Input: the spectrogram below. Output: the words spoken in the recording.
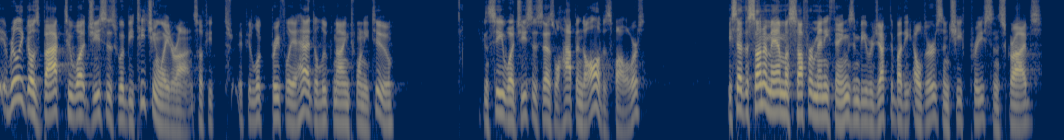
it really goes back to what Jesus would be teaching later on. So if you, if you look briefly ahead to Luke 9 22, you can see what Jesus says will happen to all of his followers. He said, The Son of Man must suffer many things and be rejected by the elders and chief priests and scribes,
